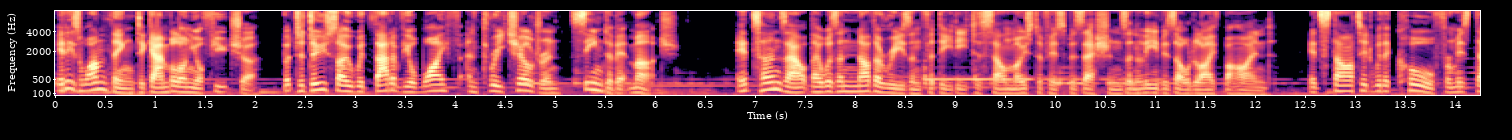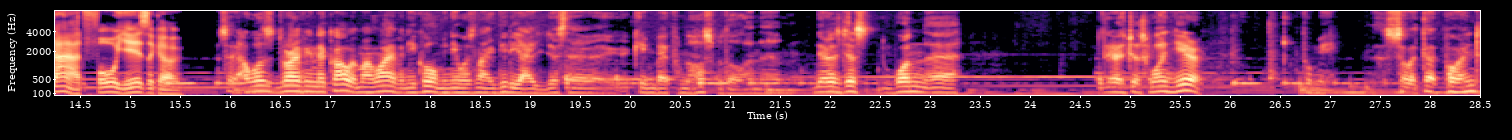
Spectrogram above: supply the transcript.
It is one thing to gamble on your future, but to do so with that of your wife and three children seemed a bit much. It turns out there was another reason for Didi to sell most of his possessions and leave his old life behind. It started with a call from his dad four years ago. So I was driving the car with my wife, and he called me, and he was like, "Didi, I just uh, came back from the hospital, and um, there is just one, uh, there is just one year for me." So at that point,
